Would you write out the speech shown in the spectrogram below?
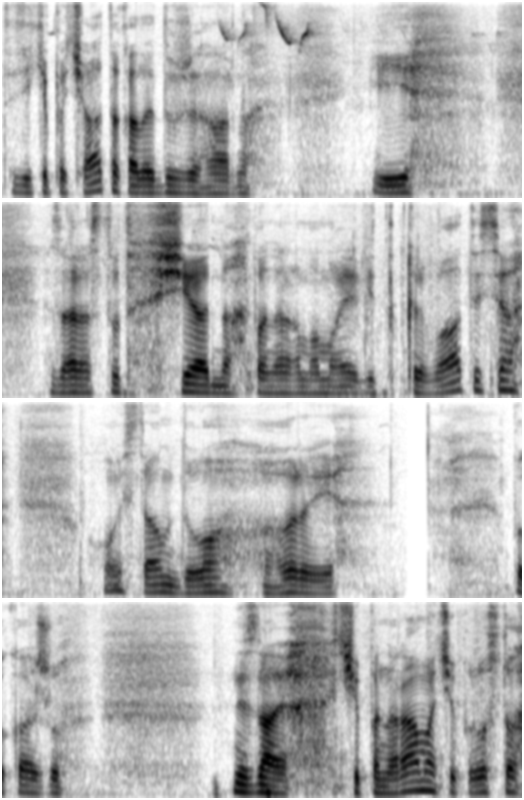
Це тільки початок, але дуже гарно. І зараз тут ще одна панорама має відкриватися. Ось там до гори. Покажу. Не знаю, чи панорама, чи просто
